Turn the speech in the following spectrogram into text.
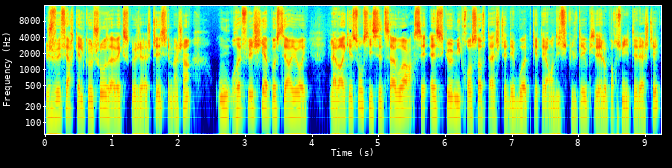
je vais faire quelque chose avec ce que j'ai acheté, c'est machin. On réfléchit a posteriori. La vraie question, si c'est de savoir, c'est est-ce que Microsoft a acheté des boîtes qui étaient en difficulté ou qui avaient l'opportunité d'acheter,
